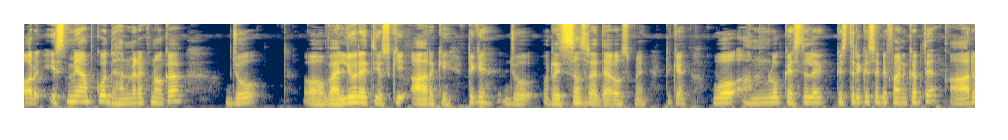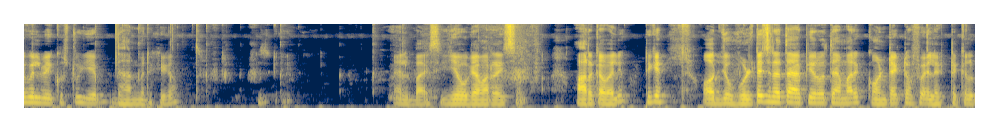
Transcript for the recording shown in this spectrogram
और इसमें आपको ध्यान में रखना होगा, जो वैल्यू रहती है उसकी आर की, ठीक है? जो रेजिस्टेंस रहता है उसमें, ठीक है? वो हम लोग कैसे ले किस तरीके से डिफाइन करते हैं? R will be equal to ये ध्यान में रखिएगा। एल बाई सी ये हो गया हमारा रेजिस्टेंस आर का वैल्यू ठीक है? और जो वोल्टेज रहता है अपियर होता है हमारे कॉन्टैक्ट ऑफ़ इलेक्ट्रिकल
